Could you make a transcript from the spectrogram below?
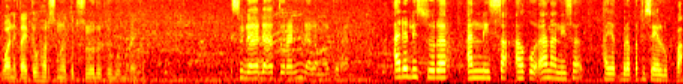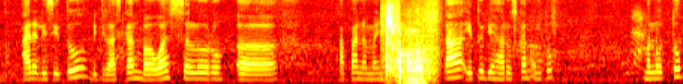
wanita itu harus menutup seluruh tubuh mereka Sudah ada aturannya dalam Al-Quran. Ada di surat An-Nisa Al-Quran An-Nisa ayat berapa tuh saya lupa. Ada di situ dijelaskan bahwa seluruh eh, apa namanya wanita itu diharuskan untuk menutup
